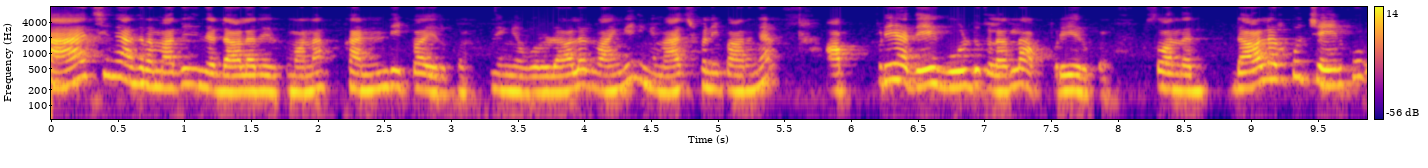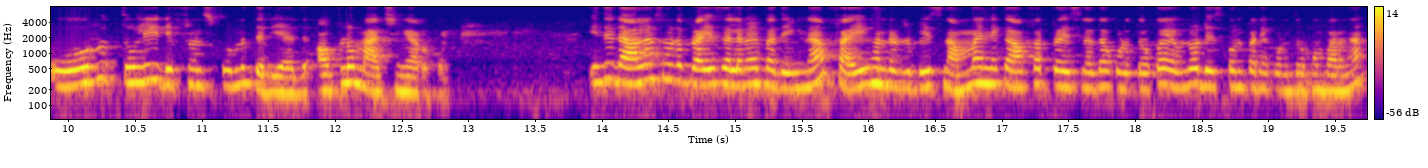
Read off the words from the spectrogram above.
மேட்சிங் ஆகிற மாதிரி இந்த டாலர் இருக்குமானா கண்டிப்பாக இருக்கும். நீங்கள் ஒரு டாலர் வாங்கி நீங்கள் மேட்ச் பண்ணி பாருங்கள் அப்படியே அதே கோல்டு கலரில் அப்படியே இருக்கும். ஸோ அந்த டாலருக்கும் செயினுக்கும் ஒரு துளி டிஃப்ரென்ஸ் கூட தெரியாது. அவ்வளோ மேட்சிங்காக இருக்கும். இந்த டாலர்ஸோட ப்ரைஸ் எல்லாமே பார்த்தீங்கன்னா ஃபைவ் ஹண்ட்ரட் ருபீஸ் நம்ம இன்றைக்கி ஆஃபர் ப்ரைஸில் தான் கொடுத்துருக்கோம். எவ்வளோ டிஸ்கவுண்ட் பண்ணி கொடுத்துருக்கோம் பாருங்கள்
